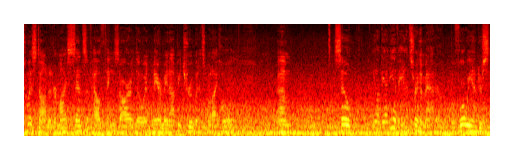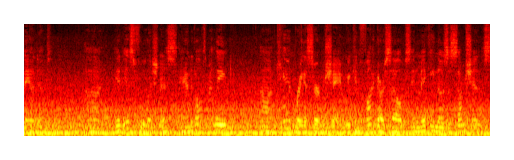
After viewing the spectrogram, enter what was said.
twist on it or my sense of how things are, though it may or may not be true, but it's what I hold. Um, so, you know, the idea of answering a matter before we understand it, uh, it is foolishness, and it ultimately uh, can bring a certain shame. We can find ourselves in making those assumptions.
